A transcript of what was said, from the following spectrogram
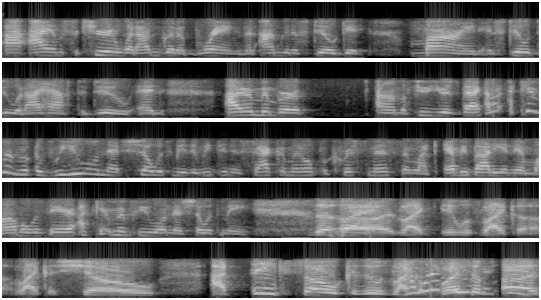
I, I am secure in what I'm going to bring, that I'm going to still get mine and still do what I have to do. And I remember um, a few years back, I, I can't remember, were you on that show with me that we did in Sacramento for Christmas and like everybody and their mama was there? I can't remember if you were on that show with me. The But- uh, like it was like a like a show. I think so because it was like I a bunch of us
